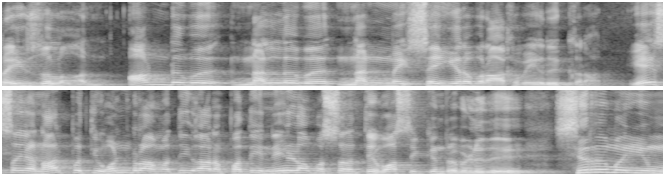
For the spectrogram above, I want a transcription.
பிரைசலான் ஆண்டவர் நல்லவர் நன்மை செய்கிறவராகவே இருக்கிறார். ஏசைய நாற்பத்தி ஒன்றாம் அதிகாரம் பதினேழாம் வசனத்தை வாசிக்கின்ற பொழுது சிறுமையும்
